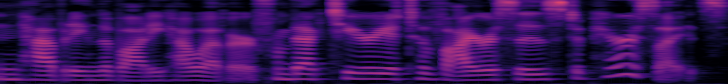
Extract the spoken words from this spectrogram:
inhabiting the body, however, from bacteria to viruses to parasites.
